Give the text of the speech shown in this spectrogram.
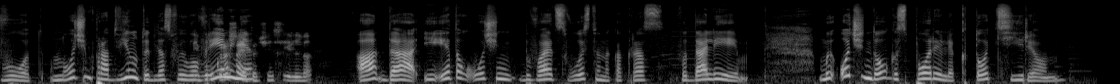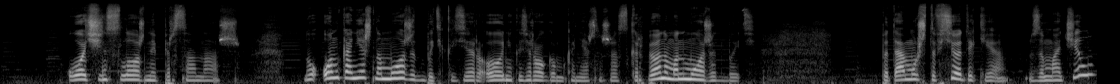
Вот. Он очень продвинутый для своего Его времени. очень сильно. А, да, и это очень бывает свойственно как раз водолеям. Мы очень долго спорили, кто Тирион. Очень сложный персонаж. Ну, он, конечно, может быть козер... О, не козерогом, конечно же, а скорпионом он может быть. Потому что все-таки замочил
